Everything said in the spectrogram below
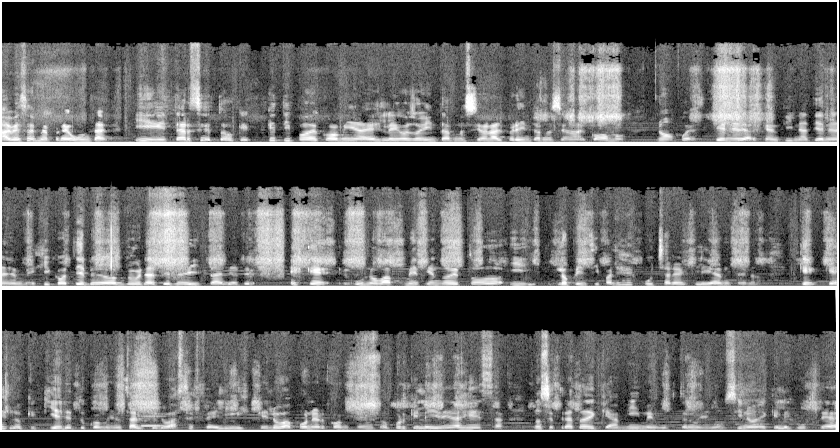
A veces me preguntan, ¿y terceto qué, qué tipo de comida es? Leo yo internacional, pero internacional ¿cómo? No, pues tiene de Argentina, tiene de México, tiene de Honduras, tiene de Italia. Es que uno va metiendo de todo y lo principal es escuchar al cliente, ¿no? ¿Qué, ¿Qué, es lo que quiere tu comensal? ¿Qué lo hace feliz? ¿Qué lo va a poner contento? Porque la idea es esa. No se trata de que a mí me guste el menú, sino de que les guste a,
